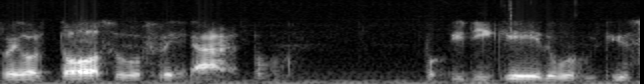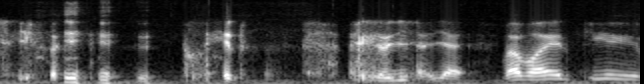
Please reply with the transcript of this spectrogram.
regortosos, fregados, politiqueros, qué sé yo. bueno, ya, ya. Vamos a ver qué...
